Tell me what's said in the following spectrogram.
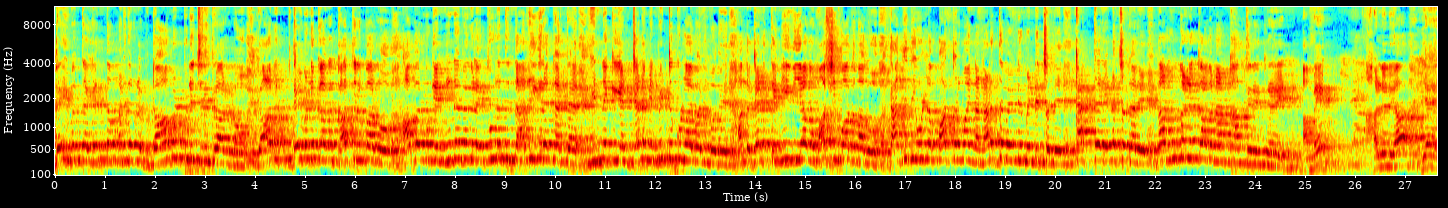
தெய்வத்தை எந்த மனிதர்கள் விடாமல் பிடிச்சிருக்கிறார்களோ யாரு தெய்வனுக்காக காத்திருப்பார்களோ அவருடைய நினைவுகளை தூரத்தின் அறிகிற கட்ட இன்னைக்கு என் ஜனம் என் வீட்டுக்குள்ளாய் வரும்போது அந்த ஜனத்தை நீதியாகவும் ஆசீர்வாதமாகவும் தகுதி உள்ள பாத்திரமாய் நான் நடத்த வேண்டும் என்று சொல்லி கர்த்தர் என்ன சொல்றாரு? நான் உங்களுக்காக நான் காத்திருக்கிறேன். அம்மே ஹalleluya. ஏன்?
